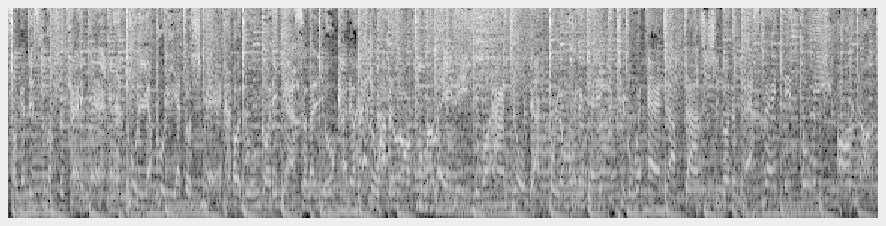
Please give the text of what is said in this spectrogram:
둘로 나눠서 가질 순 없을 테니 man. 불이야 불이야 조심해. 어두운 거리에서 날 유혹하려 해도 I belong to my lady. 유머한 조각 올려먹는 케이크 최고의 애잡단 수식어는 make history or not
